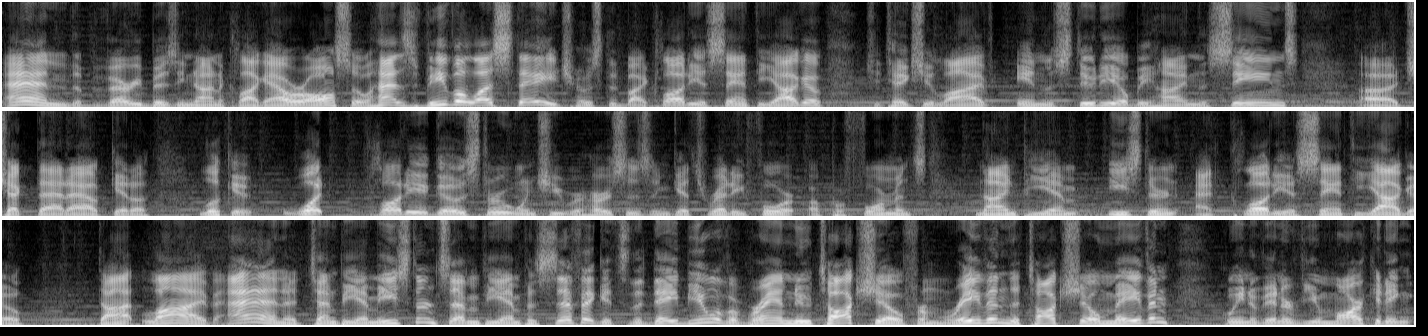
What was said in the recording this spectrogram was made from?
And the very busy 9 o'clock hour also has Viva La Stage, hosted by Claudia Santiago. She takes you live in the studio behind the scenes. Uh, check that out. Get a look at what Claudia goes through when she rehearses and gets ready for a performance 9 p.m. Eastern at Claudia Santiago. Live and at 10 p.m. Eastern, 7 p.m. Pacific, it's the debut of a brand new talk show from Raven, the talk show Maven, queen of interview marketing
